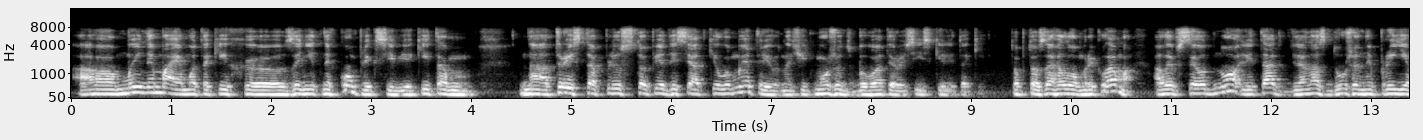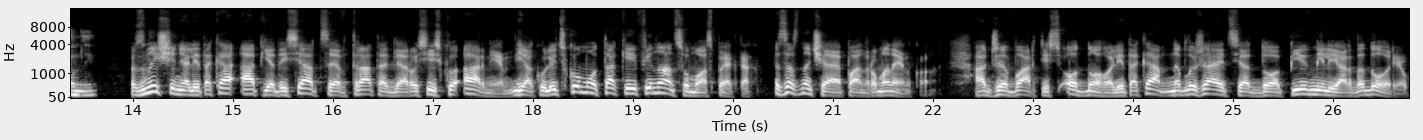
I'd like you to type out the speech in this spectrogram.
А ми не маємо таких е, зенітних комплексів, які там на 300 плюс 150 кілометрів значить, можуть збивати російські літаки. Тобто, загалом реклама, але все одно літак для нас дуже неприємний. Знищення літака А 50 це втрата для російської армії, як у людському, так і фінансовому аспектах, зазначає пан Романенко. Адже вартість одного літака наближається до півмільярда доларів.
